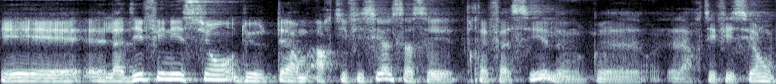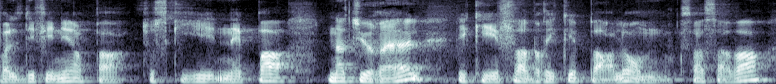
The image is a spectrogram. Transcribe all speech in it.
Et la définition du terme artificiel, ça c'est très facile. Euh, l'artificiel, on va le définir par tout ce qui n'est pas naturel et qui est fabriqué par l'homme. Donc ça, ça va.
